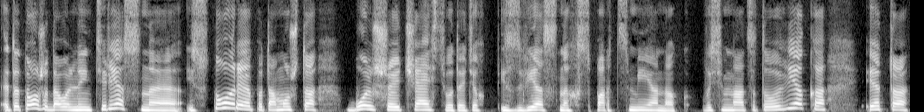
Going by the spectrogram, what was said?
это тоже довольно интересная история, потому что большая часть вот этих известных спортсменок XVIII века – это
